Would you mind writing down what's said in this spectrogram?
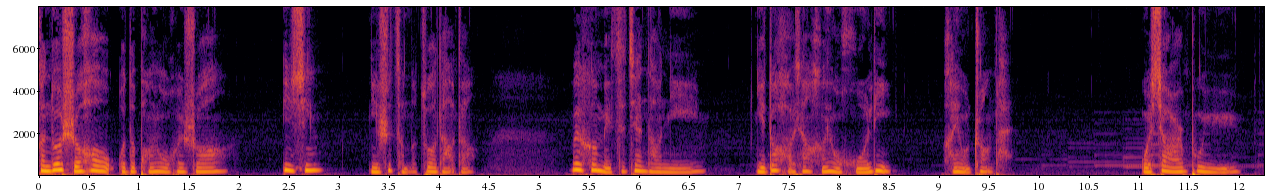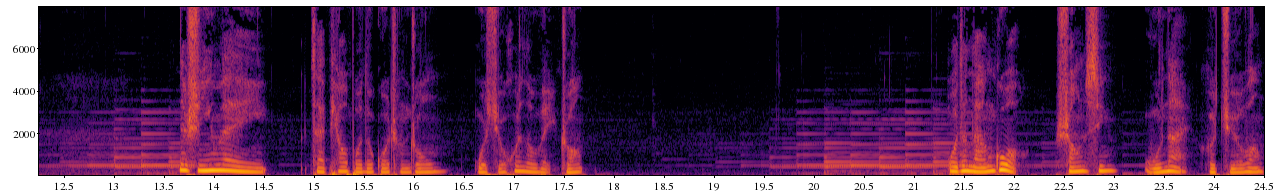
很多时候，我的朋友会说：“艺兴，你是怎么做到的？为何每次见到你，你都好像很有活力，很有状态？”我笑而不语。那是因为在漂泊的过程中，我学会了伪装。我的难过、伤心、无奈和绝望，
